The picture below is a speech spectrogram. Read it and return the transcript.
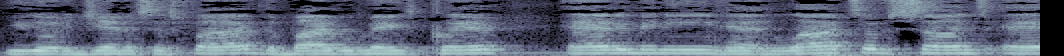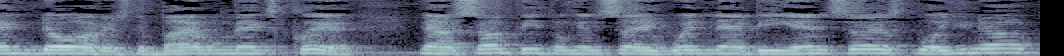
You go to Genesis 5, the Bible makes clear Adam and Eve had lots of sons and daughters. The Bible makes clear. Now, some people can say, wouldn't that be incest? Well, you know,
